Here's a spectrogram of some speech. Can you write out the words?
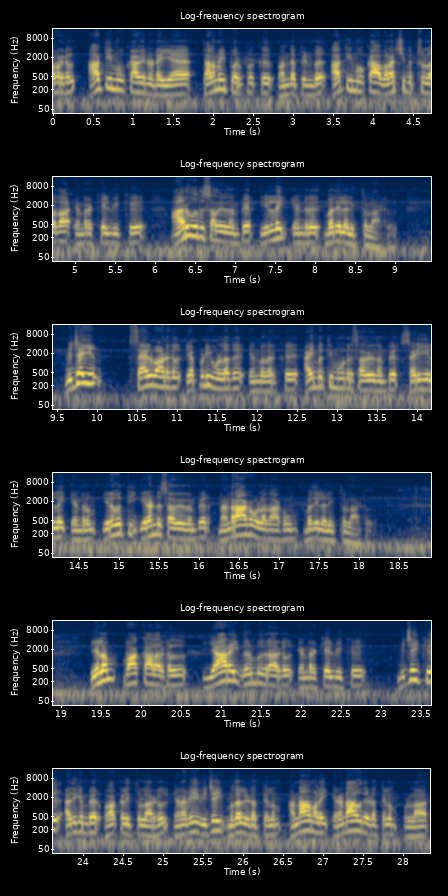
அவர்கள் அதிமுகவினுடைய தலைமை பொறுப்புக்கு வந்த பின்பு அதிமுக வளர்ச்சி பெற்றுள்ளதா என்ற கேள்விக்கு அறுபது சதவீதம் பேர் இல்லை என்று பதிலளித்துள்ளார்கள். விஜயின் செயல்பாடுகள் எப்படி உள்ளது என்பதற்கு ஐம்பத்தி மூன்று சதவீதம் பேர் சரியில்லை என்றும் இருபத்தி இரண்டு சதவீதம் பேர் நன்றாக உள்ளதாகவும் பதிலளித்துள்ளார்கள். இளம் வாக்காளர்கள் யாரை விரும்புகிறார்கள் என்ற கேள்விக்கு விஜய்க்கு அதிகம் பேர் வாக்களித்துள்ளார்கள். எனவே விஜய் முதல் இடத்திலும் அண்ணாமலை இரண்டாவது இடத்திலும் உள்ளார்.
